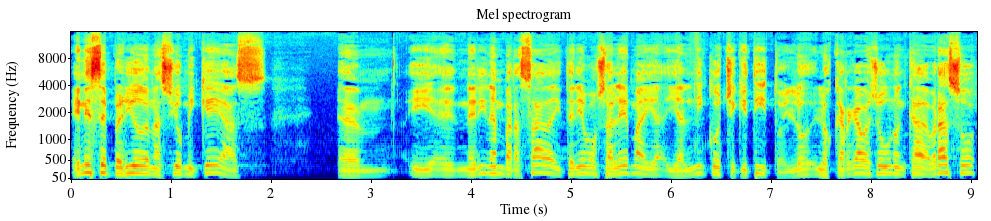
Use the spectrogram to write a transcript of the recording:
En ese periodo nació Miqueas em, y eh, Nerina embarazada y teníamos a Lema y, al Nico chiquitito. Y los, cargaba yo uno en cada brazo.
